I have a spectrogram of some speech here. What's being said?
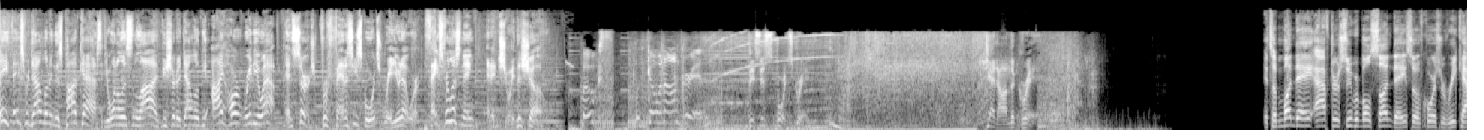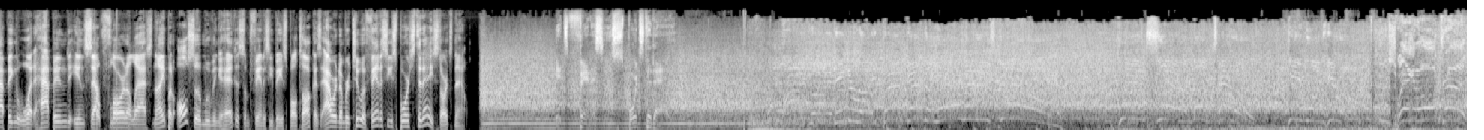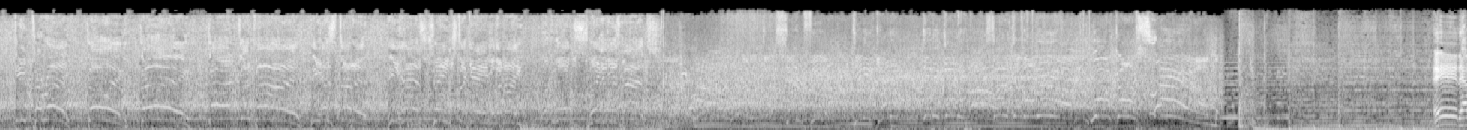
Hey, thanks for downloading this podcast. If you want to listen live, be sure to download the iHeartRadio app and search for Fantasy Sports Radio Network. Thanks for listening and enjoy the show. Folks, we're going on grid. This is Sports Grid. Get on the grid. It's a Monday after Super Bowl Sunday, so of course we're recapping what happened in South Florida last night, but also moving ahead to some fantasy baseball talk as hour number two of Fantasy Sports Today starts now. It's Fantasy Sports Today.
